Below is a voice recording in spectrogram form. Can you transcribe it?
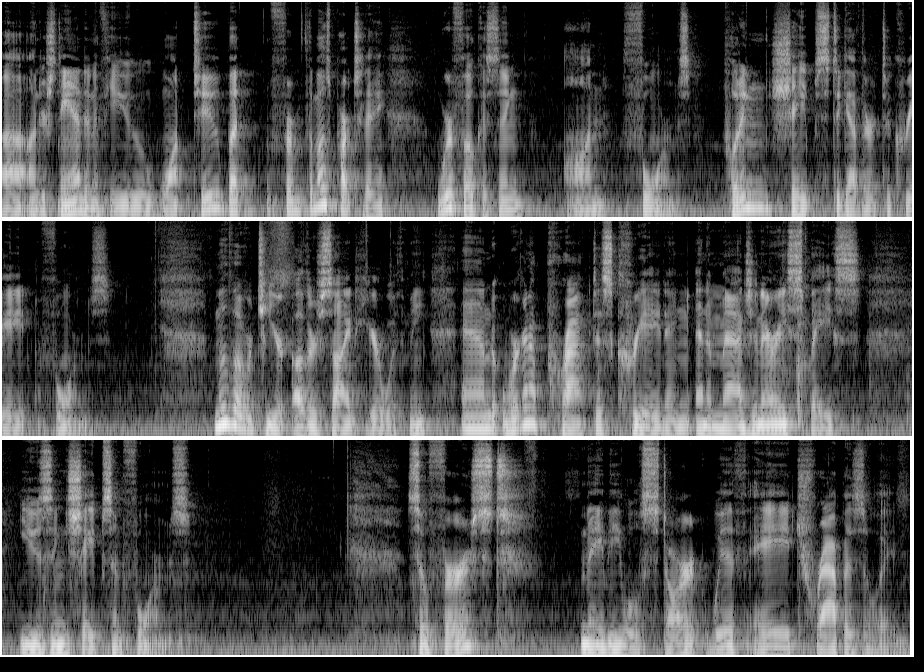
uh, understand and if you want to, but for the most part today, we're focusing on forms, putting shapes together to create forms. Move over to your other side here with me, and we're going to practice creating an imaginary space using shapes and forms. So first, maybe we'll start with a trapezoid.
